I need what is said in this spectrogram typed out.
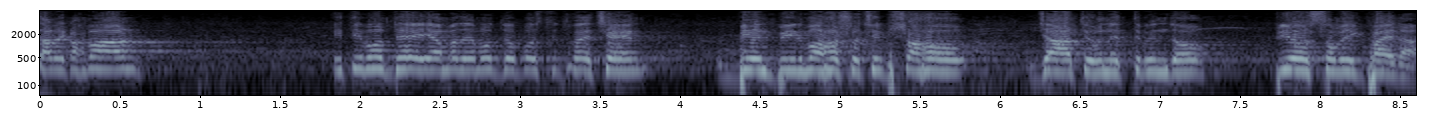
তারেক রহমান ইতিমধ্যেই আমাদের মধ্যে উপস্থিত হয়েছেন। বিএনপির মহাসচিব সহ জাতীয় নেতৃবৃন্দ, প্রিয় শ্রমিক ভাইরা।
